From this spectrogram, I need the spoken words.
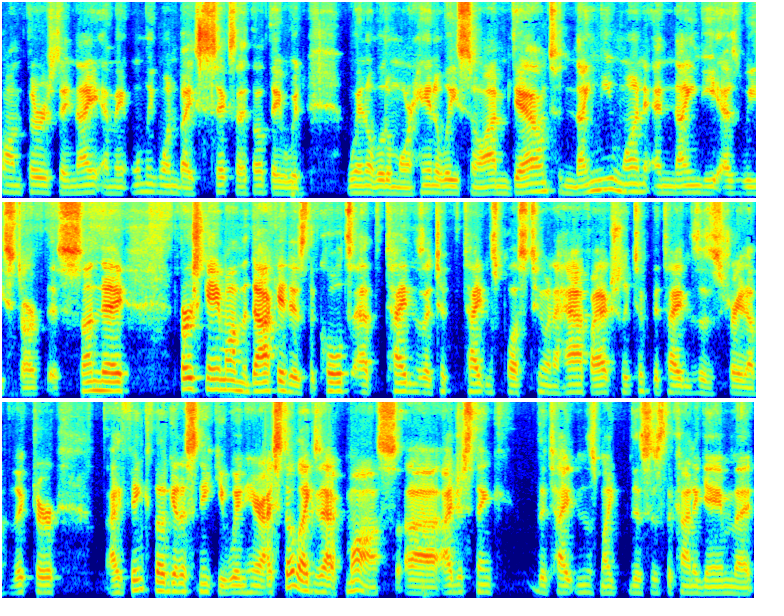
on Thursday night, and they only won by six. I thought they would win a little more handily. So I'm down to 91 and 90 as we start this Sunday. First game on the docket is the Colts at the Titans. I took the Titans plus two and a half. I actually took the Titans as a straight up victor. I think they'll get a sneaky win here. I still like Zach Moss. Uh, I just think the Titans might this is the kind of game that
